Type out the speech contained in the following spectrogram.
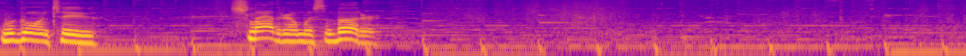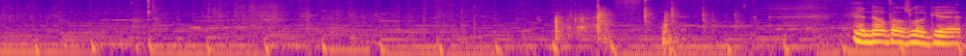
We're going to slather them with some butter. And don't those look good?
